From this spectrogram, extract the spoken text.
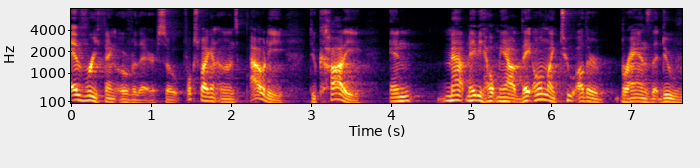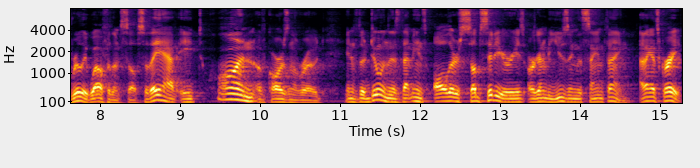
everything over there. So Volkswagen owns Audi, Ducati, and Matt, maybe help me out. They own like two other brands that do really well for themselves. So they have a ton of cars on the road. And if they're doing this, that means all their subsidiaries are going to be using the same thing. I think that's great.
